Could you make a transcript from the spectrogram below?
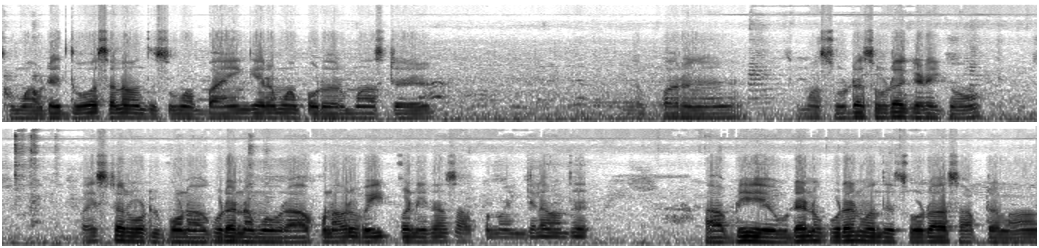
சும்மா அப்படியே தோசைலாம் வந்து சும்மா பயங்கரமாக போடுவார் மாஸ்டரு. இங்கே பாருங்கள் சும்மா சுட சுட கிடைக்கும். ஃபைவ் ஸ்டார் ஹோட்டல் போனால் கூட நம்ம ஒரு 1/2 அன் ஹவர் வெயிட் பண்ணி தான் சாப்பிடணும். இங்கெல்லாம் வந்து அப்படியே உடனுக்குடன் வந்து சூடாக சாப்பிடலாம்.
